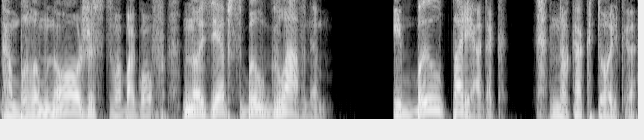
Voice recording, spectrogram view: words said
Там было множество богов, но Зевс был главным. И был порядок. Но как только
